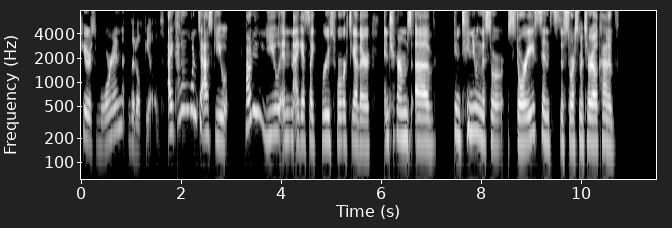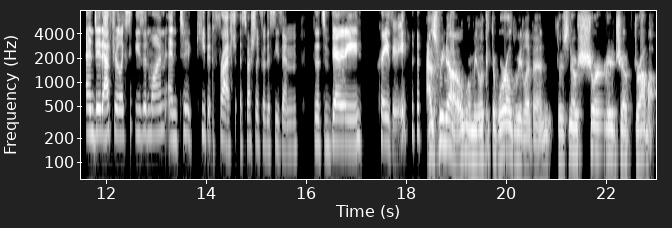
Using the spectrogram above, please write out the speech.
here's Warren Littlefield. I kind of wanted to ask you, how do you and I guess like Bruce work together in terms of continuing the sor- story since the source material kind of ended after like season one and to keep it fresh, especially for the season because it's very crazy. As we know, when we look at the world we live in, there's no shortage of drama,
